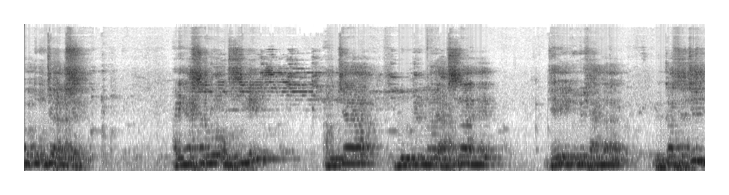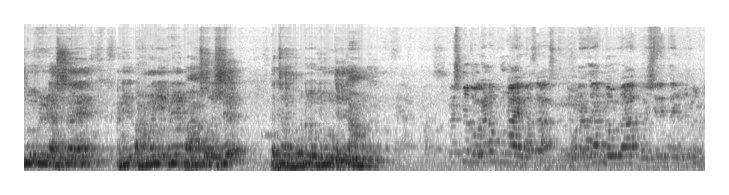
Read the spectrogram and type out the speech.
मग तुमच्या लक्षात आणि ह्या सर्व गोष्टी आमच्या ब्लूप्रिंटमध्ये असणार आहेत. जे तुम्ही सांगाल विकासाचीच ब्लूप्रिंट असणार आहे आणि प्रामाणिकपणे पाच वर्ष त्याचा फॉलो घेऊन ते काम करणार प्रश्न दोघांना पुन्हा आहे माझा. दोन हजार नऊ ला वैशालीताई निवडणूक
